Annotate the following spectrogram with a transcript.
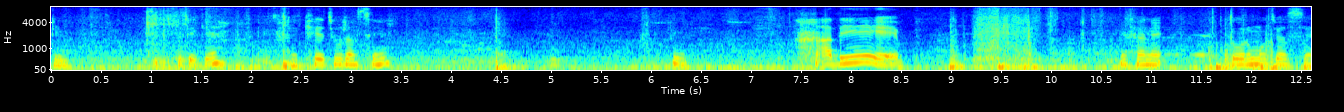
ডিম। এদিকে এখানে খেজুর আছে। আদিব, এখানে তরমুজ আছে।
